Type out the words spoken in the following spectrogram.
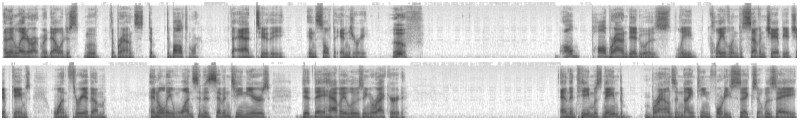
And then later, Art Modell would just move the Browns to, to Baltimore to add to the insult to injury. Oof. All Paul Brown did was lead Cleveland to seven championship games, won three of them, and only once in his 17 years did they have a losing record. And the team was named the Browns in 1946. It was a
